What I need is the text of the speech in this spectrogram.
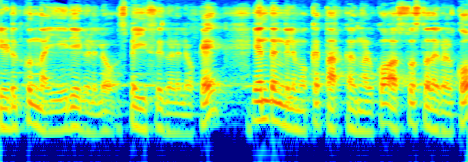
എടുക്കുന്ന ഏരിയകളിലോ സ്പേസുകളിലൊക്കെ എന്തെങ്കിലുമൊക്കെ തർക്കങ്ങൾക്കോ അസ്വസ്ഥതകൾക്കോ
